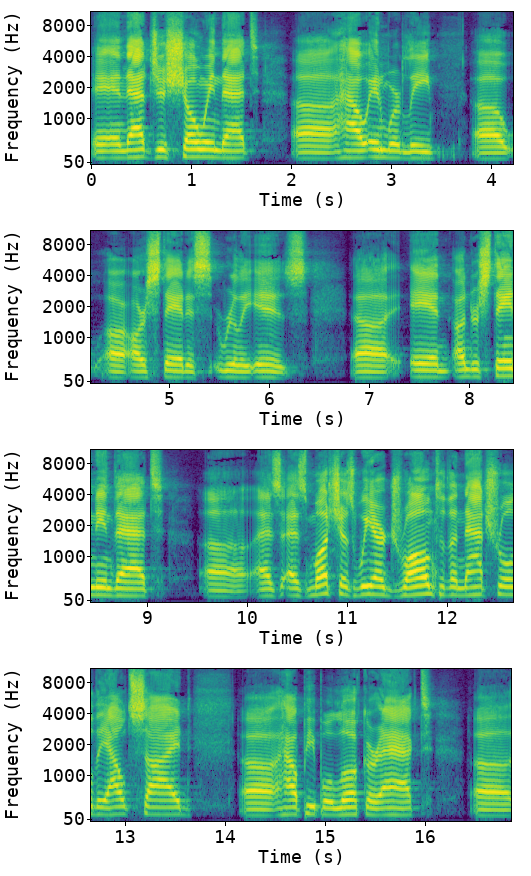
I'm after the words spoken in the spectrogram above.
and that just showing that how inwardly uh, our, our, status really is. Uh, and understanding that uh, as, as much as we are drawn to the natural, the outside, uh, how people look or act, uh,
